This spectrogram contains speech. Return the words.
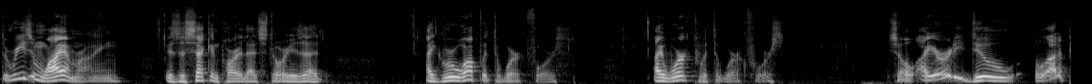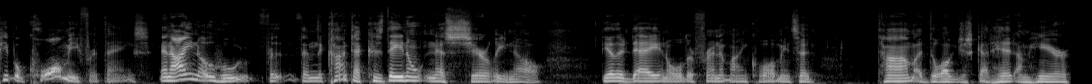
the reason why I'm running is the second part of that story is that I grew up with the workforce. I worked with the workforce. So I already do. A lot of people call me for things, and I know who for them to contact because they don't necessarily know. The other day, an older friend of mine called me and said, "Tom, a dog just got hit. I'm here.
